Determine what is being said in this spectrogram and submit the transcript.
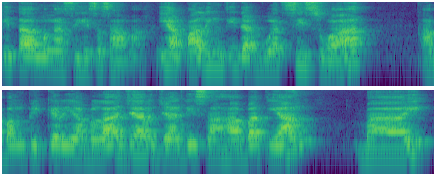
kita mengasihi sesama? Ya, paling tidak buat siswa, abang pikir ya belajar jadi sahabat yang baik.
